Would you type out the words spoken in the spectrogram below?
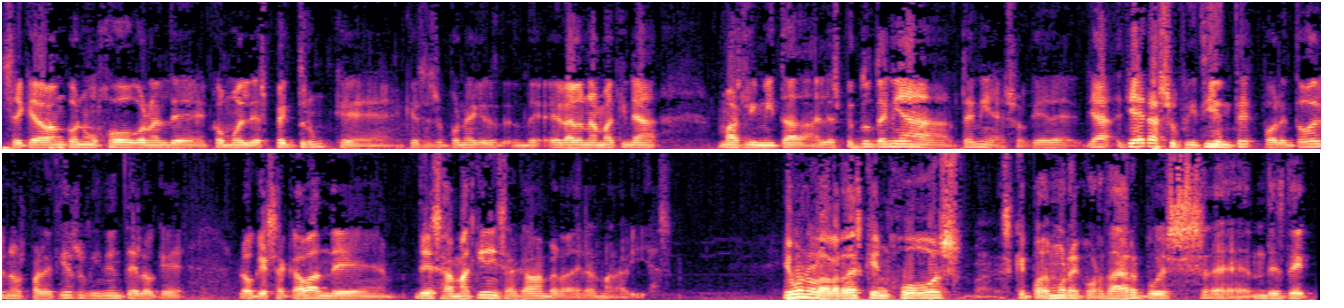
se quedaban con un juego con el de como el Spectrum, que, que se supone que era de una máquina más limitada. El Spectrum tenía tenía eso, que ya, ya era suficiente, por entonces nos parecía suficiente lo que lo que sacaban de, de esa máquina y sacaban verdaderas maravillas. Y bueno, la verdad es que en juegos es que podemos recordar, pues, eh, desde,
